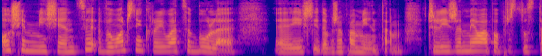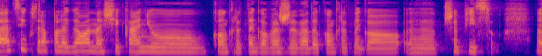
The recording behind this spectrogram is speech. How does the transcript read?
8 miesięcy wyłącznie kroiła cebulę, jeśli dobrze pamiętam. Czyli, że miała po prostu stację, która polegała na siekaniu konkretnego warzywa do konkretnego przepisu. No,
